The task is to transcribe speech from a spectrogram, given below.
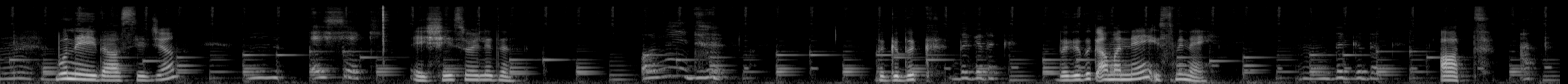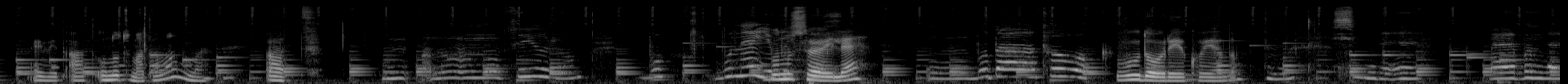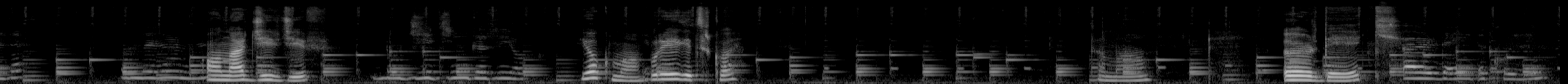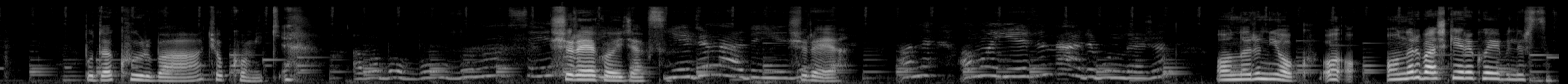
Bu neydi Asya'cığım? Hmm, Eşek. Eşeği söyledin. O neydi? Dıgıdık. Dıgıdık. Dıgıdık ama ne? İsmi ne? Hmm, Dıgıdık. At. At. Evet at. Unutma tamam mı? At. Hmm, Ama unutuyorum. Bu, bu ne? Bunu söyle. Hmm, Bu da tavuk. Bu da oraya koyalım. Şimdi ben bunları bunları ne? Onlar civciv. Bu cicin gözü yok. Yok mu? Buraya getir koy. Tamam. Ördek. Ördeği de koyayım. Bu da kurbağa. Çok komik. Şuraya koyacaksın. yeri nerede yeri? Şuraya. Anne ama yeri nerede bunların? Onların yok. O- onları başka yere koyabilirsin.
